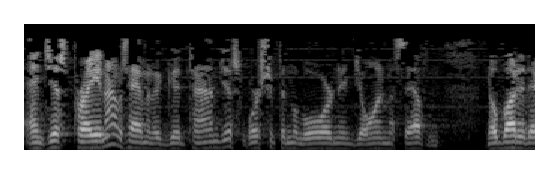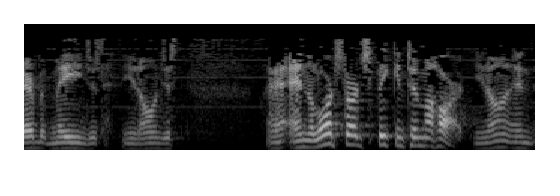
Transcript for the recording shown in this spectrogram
and just praying. I was having a good time, just worshiping the Lord and enjoying myself. And nobody there but me, and just you know, and just and the Lord started speaking to my heart, you know, and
